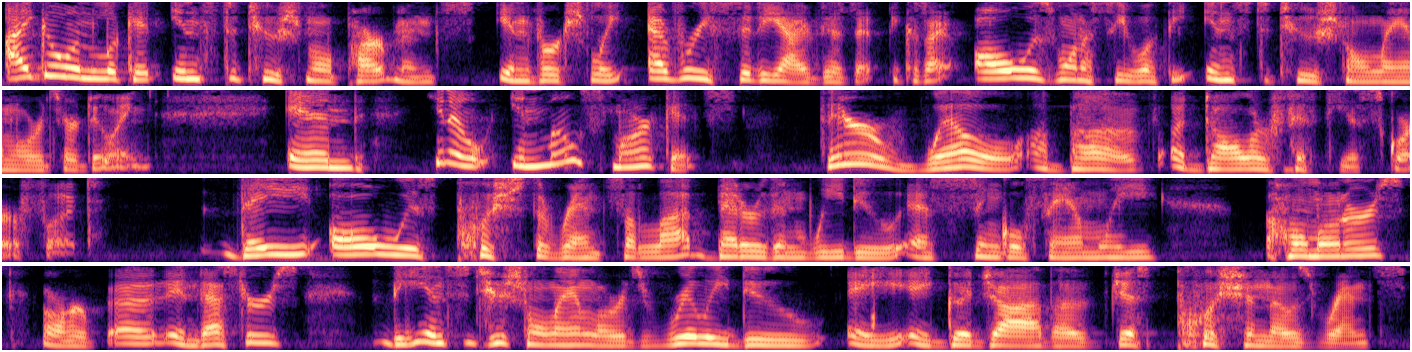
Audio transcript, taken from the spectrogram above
I go and look at institutional apartments in virtually every city I visit because I always want to see what the institutional landlords are doing. And, you know, in most markets, they're well above a dollar a square foot. They always push the rents a lot better than we do as single family homeowners or uh, investors the institutional landlords really do a, a good job of just pushing those rents.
